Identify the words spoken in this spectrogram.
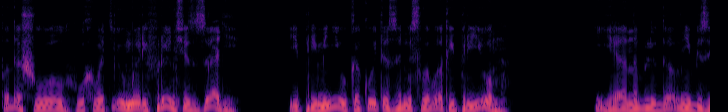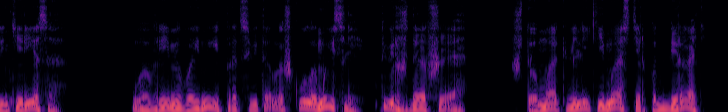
подошел, ухватил Мэри Фрэнсис сзади и применил какой-то замысловатый прием. Я наблюдал не без интереса. Во время войны процветала школа мысли, утверждавшая, что маг — великий мастер подбирать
